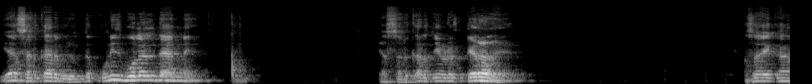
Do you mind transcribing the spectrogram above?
या सरकार विरुद्ध कोणीच बोलायला तयार नाही? या सरकारचं एवढं टेरर आहे. असं आहे का?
